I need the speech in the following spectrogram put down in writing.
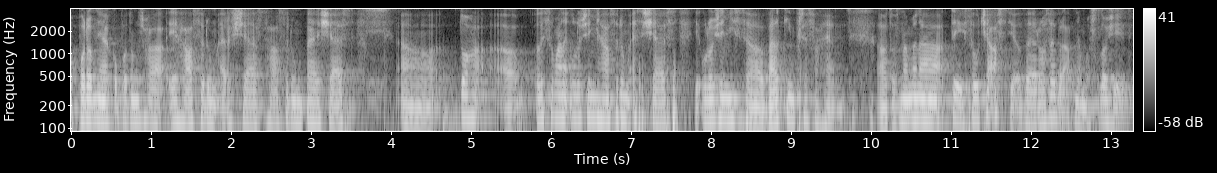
podobně jako potom třeba i H7R6, H7P6. To lisované uložení H7S6 je uložení s velkým přesahem. To znamená, ty součásti lze rozebrat nebo složit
